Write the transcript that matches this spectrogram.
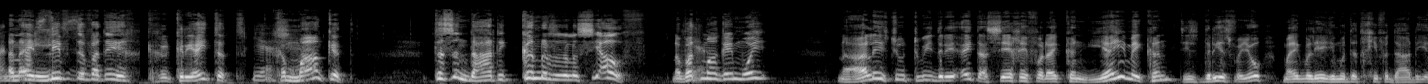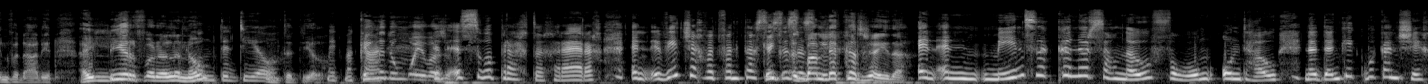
en hy liefde wat hy gecreate het, Ja, gemaak het tussen daardie kinders hulle self. Nou wat Ja. maak hy mooi? Nou hy so 2 3 uit, dan sê hy vir hy kind, jy my kind, dis 3 is vir jou, maar ek wil hê jy moet dit gee vir daardie een vir daardie een. Hy leer vir hulle nou om te deel. om te deel. met mekaar. Kyk net hoe mooi was dit. dit. is so pragtig, regtig. En weet jy wat fantasties is? dit is was lekker sê hy da. En en mense kinders sal nou vir hom onthou. Nou dink ek ook aan Sheikh.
